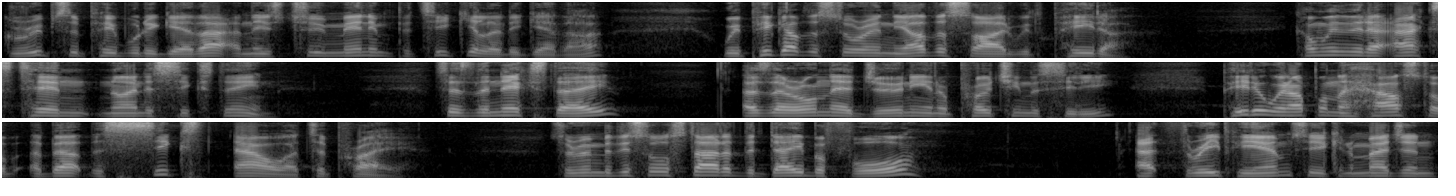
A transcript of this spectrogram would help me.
groups of people together and these two men in particular together. We pick up the story on the other side with Peter. Come with me to Acts 10 9 to 16. It says, The next day, as they were on their journey and approaching the city, Peter went up on the housetop about the sixth hour to pray. So remember, this all started the day before at 3 p.m. So you can imagine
